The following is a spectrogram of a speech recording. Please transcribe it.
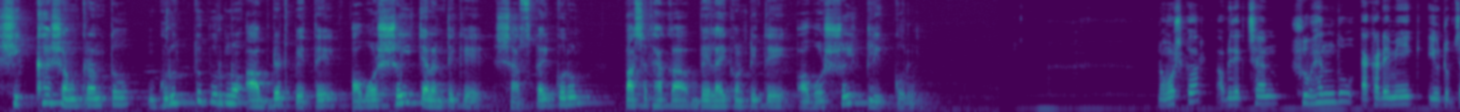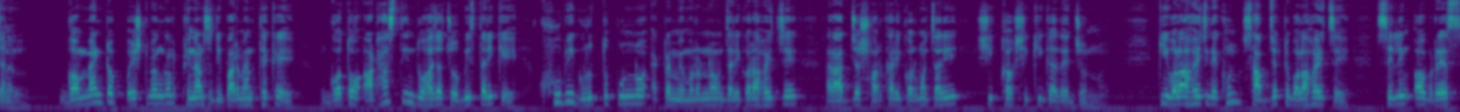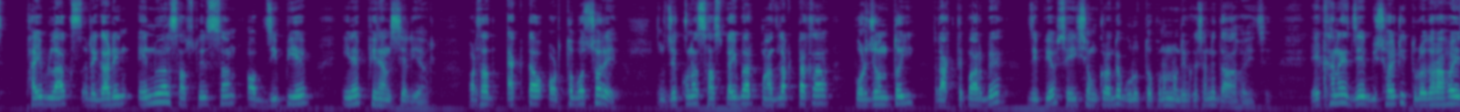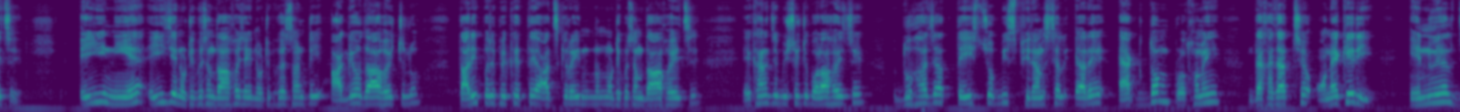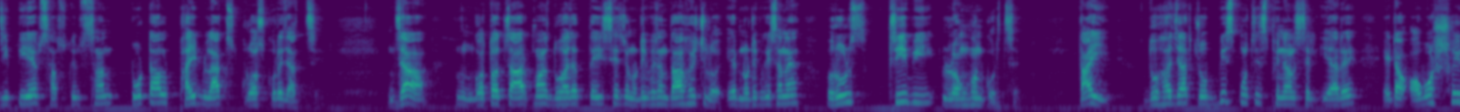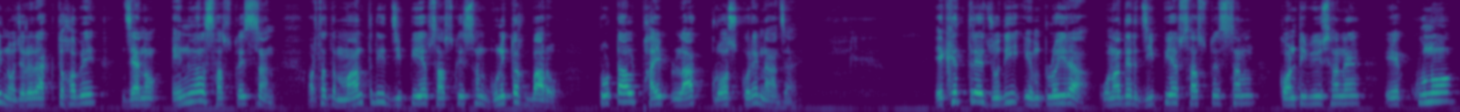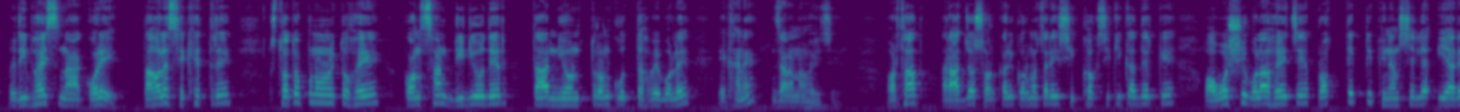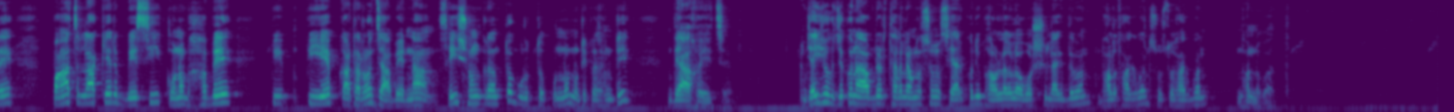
শিক্ষা সংক্রান্ত গুরুত্বপূর্ণ আপডেট পেতে অবশ্যই চ্যানেলটিকে সাবস্ক্রাইব করুন, পাশে থাকা বেল আইকনটিতে অবশ্যই ক্লিক করুন। নমস্কার, আপনি দেখছেন Shubhendu academic YouTube channel. Government of West Bengal finance department থেকে গত আঠাশ তিন দু তারিখে খুবই গুরুত্বপূর্ণ একটা মেমোরেন্ডাম জারি করা হয়েছে রাজ্য সরকারি কর্মচারী, শিক্ষক, শিক্ষিকাদের জন্য। কি বলা হয়েছে দেখুন, সাবজেক্টে বলা হয়েছে, ceiling of Rs five lakhs regarding annual subscription of GPF in a financial year. অর্থাৎ একটা অর্থ বছরে যে কোনো সাবস্ক্রাইবার পাঁচ লাখ টাকা পর্যন্তই রাখতে পারবে জিপিএফ, সেই সংক্রান্ত গুরুত্বপূর্ণ নোটিফিকেশানে দেওয়া হয়েছে। এখানে যে বিষয়টি তুলে ধরা হয়েছে, এই নিয়ে, এই যে নোটিফিকেশান দেওয়া হয়েছে, এই নোটিফিকেশানটি আগেও দেওয়া হয়েছিল, তারই পরিপ্রেক্ষিতে আজকের এই নোটিফিকেশান দেওয়া হয়েছে। এখানে যে বিষয়টি বলা হয়েছে দু হাজার তেইশ চব্বিশ ফিনান্সিয়াল ইয়ারে একদম প্রথমেই দেখা যাচ্ছে অনেকেরই annual GPF subscription total five lakhs cross করে যাচ্ছে, যা গত চার পাঁচ দু হাজার তেইশে যে নোটিফিকেশান দেওয়া হয়েছিল, এর নোটিফিকেশানে রুলস থ্রি বি লঙ্ঘন করছে। তাই দু হাজার চব্বিশ পঁচিশ ফিনান্সিয়াল ইয়ারে এটা অবশ্যই নজরে রাখতে হবে যেন অ্যানুয়াল সাবস্ক্রিপশান অর্থাৎ মান্থলি জিপিএফ সাবস্ক্রিপশান গুণিতক বারো টোটাল ফাইভ লাখ ক্রস করে না যায়। এক্ষেত্রে যদি এমপ্লয়িরা ওনাদের জিপিএফ সাবস্ক্রিপশান কন্ট্রিবিউশনে এ কোনো রিভাইস না করে, তাহলে সেক্ষেত্রে স্ততপ্রণোদিত হয়ে কনসার্ন ডিডিওদের তা নিয়ন্ত্রণ করতে হবে বলে এখানে জানানো হয়েছে। অর্থাৎ রাজ্য সরকারি কর্মচারী, শিক্ষক, শিক্ষিকাদেরকে অবশ্যই বলা হয়েছে, প্রত্যেকটি ফিনান্সিয়াল ইয়ারে পাঁচ লাখের বেশি কোনোভাবে পিএফ কাটানো যাবে না। সেই সংক্রান্ত গুরুত্বপূর্ণ নোটিফিকেশানটি দেওয়া হয়েছে। যাই হোক, যে কোনো আপডেট থাকলে আপনার সঙ্গে শেয়ার করি। ভালো লাগলে অবশ্যই লাইক দেবেন। ভালো থাকবেন, সুস্থ থাকবেন। ধন্যবাদ।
